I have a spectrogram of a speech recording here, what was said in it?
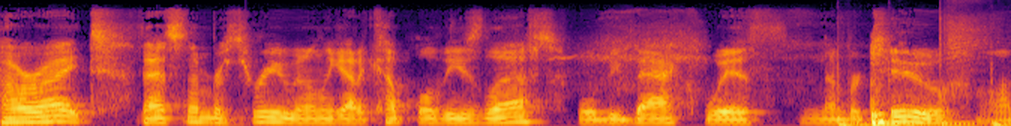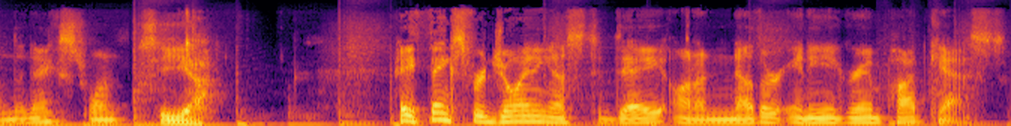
All right, that's number three. We only got a couple of these left. We'll be back with number two on the next one. See ya. Hey, thanks for joining us today on another Enneagram podcast.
